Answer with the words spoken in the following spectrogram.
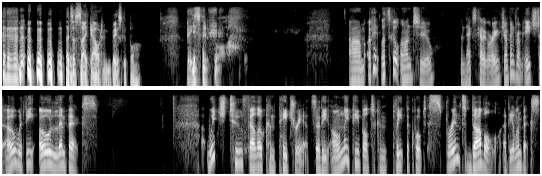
That's a psych out in basketball. Basketball. um, okay, let's go on to the next category, jumping from H to O with the Olympics. Which two fellow compatriots are the only people to complete the quote sprint double at the Olympics?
